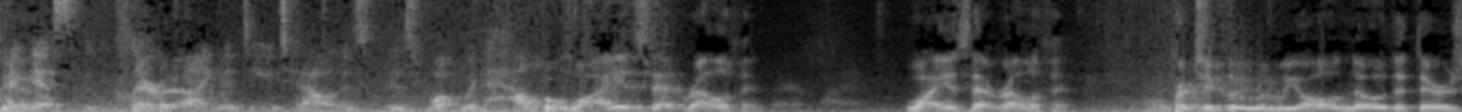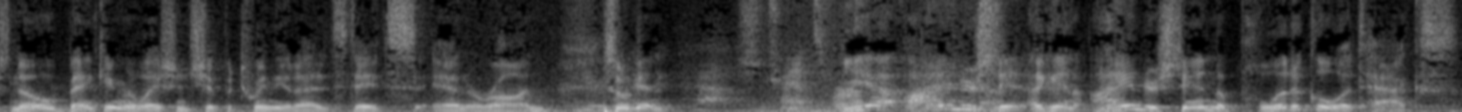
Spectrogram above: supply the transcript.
I guess clarifying But, uh, the detail is, is what would help. But why is that relevant? Why is that relevant? Particularly when we all know that there's no banking relationship between the United States and Iran. So again, Cash transfer. Yeah, I understand. Again, I understand the political attacks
